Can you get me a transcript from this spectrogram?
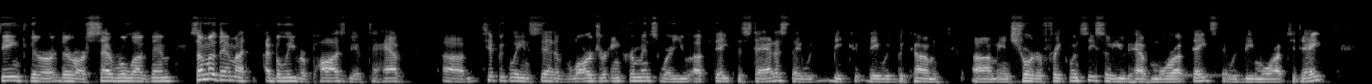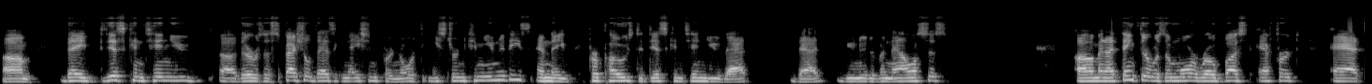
think there are there are several of them. Some of them I, I believe are positive to have. Um, typically, instead of larger increments where you update the status, they would be they would become um, in shorter frequency, so you'd have more updates that would be more up to date. Um, they discontinued. Uh, there was a special designation for northeastern communities, and they proposed to discontinue that that unit of analysis. Um, and I think there was a more robust effort at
